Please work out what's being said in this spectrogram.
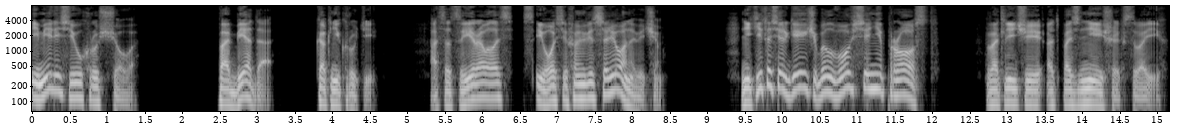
имелись и у Хрущева. Победа, как ни крути, ассоциировалась с Иосифом Виссарионовичем. Никита Сергеевич был вовсе не прост, в отличие от позднейших своих,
